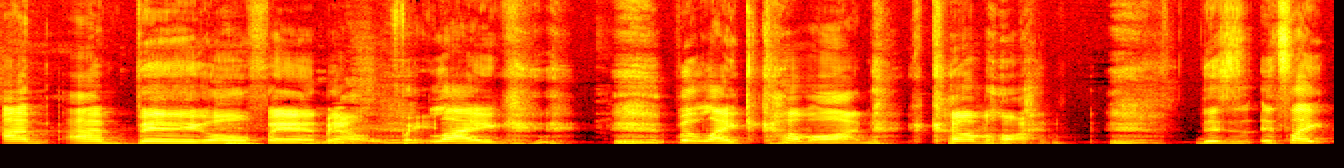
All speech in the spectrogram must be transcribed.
i'm i'm big old fan now old fan. like but like come on come on this is it's like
